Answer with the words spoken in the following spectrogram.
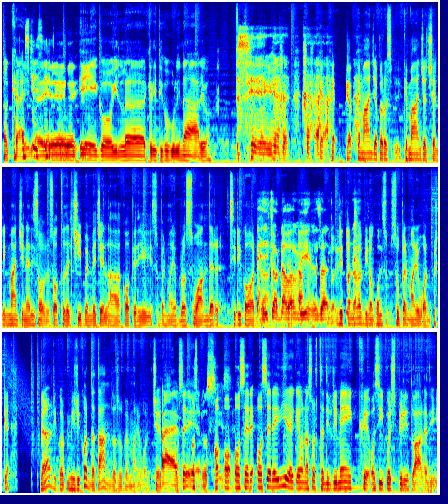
Ok, Eh, sì, il- sì. eh, Ego, il eh, critico culinario. Sì. che, che- che- mangia, però che mangia c'è l'immagine di so- sotto del cibo invece la copia di Super Mario Bros. Wonder si ricorda. E ritorna in realtà- bambino, esatto. Ritorna bambino con Su- Super Mario World perché me la ricor- mi ricorda tanto Super Mario World. Cioè, Eh, è ose- vero, os- sì, o- o- sì. osere- oserei dire che è una sorta di remake o sequel spirituale di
